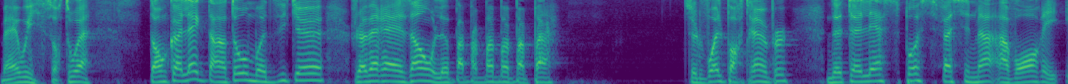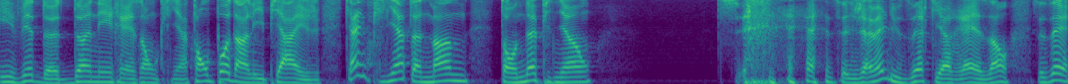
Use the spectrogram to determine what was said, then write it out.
Ben oui, sur toi. Ton collègue tantôt m'a dit que j'avais raison, là, papa, papa, papa. Tu le vois le portrait un peu? Ne te laisse pas si facilement avoir et évite de donner raison au client. Tombe pas dans les pièges. Quand le client te demande ton opinion, tu ne jamais lui dire qu'il a raison. C'est-à-dire,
